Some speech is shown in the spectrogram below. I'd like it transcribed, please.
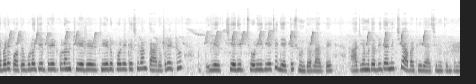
এবারে কতগুলো যে ব্রেডগুলো আমি ট্রে ট্রের উপর রেখেছিলাম, তার উপরে একটু ইয়ে ছেড়ে ছড়িয়ে দিয়েছি, দেখতে সুন্দর লাগবে। আজকের মতো বিদায় নিচ্ছি, আবার ফিরে আসছি নতুন কোনো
